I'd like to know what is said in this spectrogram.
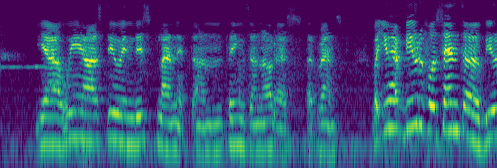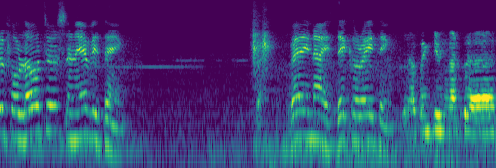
yeah, we are still in this planet and things are not as advanced. But you have beautiful center, beautiful lotus and everything. Very nice, decorating. Yeah, thank you, Master.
